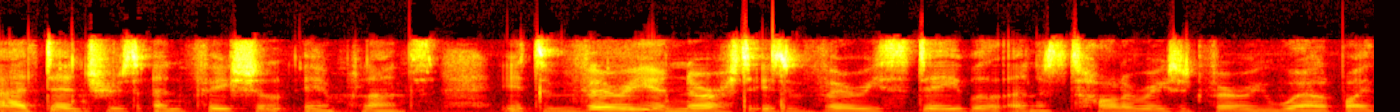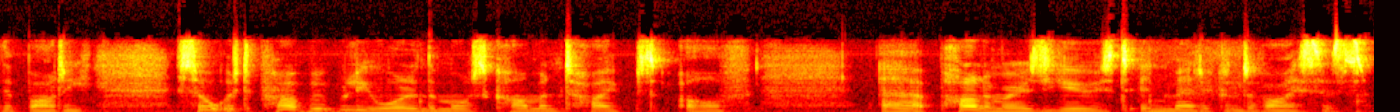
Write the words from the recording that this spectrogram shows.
uh, dentures and facial implants. It's very inert, it's very stable and is tolerated very well by the body. So it's probably one of the most common types of uh, polymers used in medical devices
